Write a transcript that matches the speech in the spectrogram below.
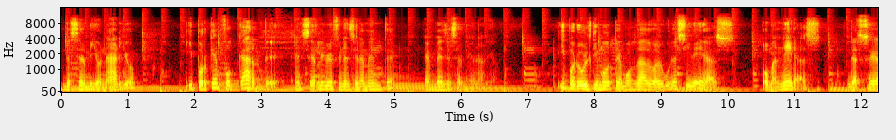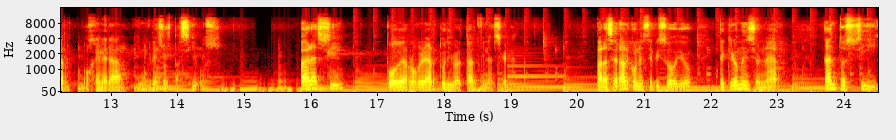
de ser millonario y por qué enfocarte en ser libre financieramente en vez de ser millonario. Y por último te hemos dado algunas ideas o maneras de hacer o generar ingresos pasivos para así poder lograr tu libertad financiera. Para cerrar con este episodio, te quiero mencionar, tanto si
